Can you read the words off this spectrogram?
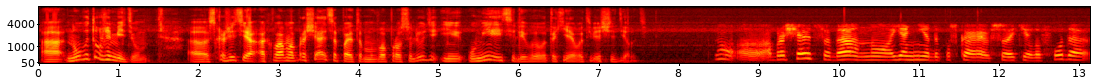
А, ну, вы тоже медиум. А, скажите, а к вам обращаются по этому вопросу люди, и умеете ли вы вот такие вот вещи делать? Ну, а, обращаются, да, но я не допускаю в свое тело входа,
